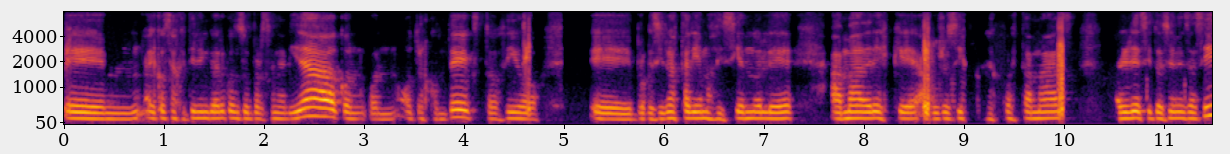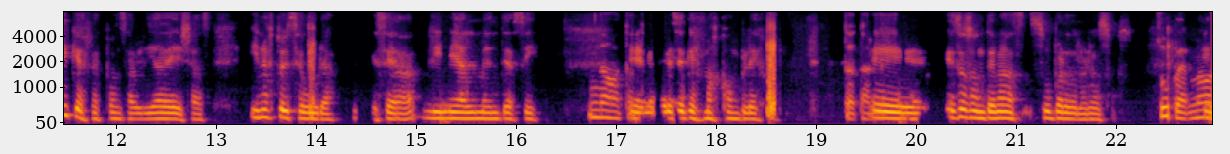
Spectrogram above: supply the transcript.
Em, hay cosas que tienen que ver con su personalidad, con, con otros contextos, digo, eh, porque si no estaríamos diciéndole a madres que a cuyos hijos les cuesta más salir de situaciones así, que es responsabilidad de ellas. Y no estoy segura que sea linealmente así. No, eh, me parece que es más complejo. Totalmente. Eh, esos son temas súper dolorosos. Súper, no,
